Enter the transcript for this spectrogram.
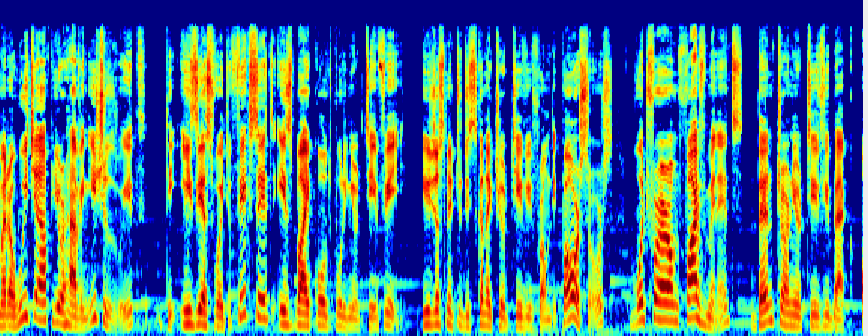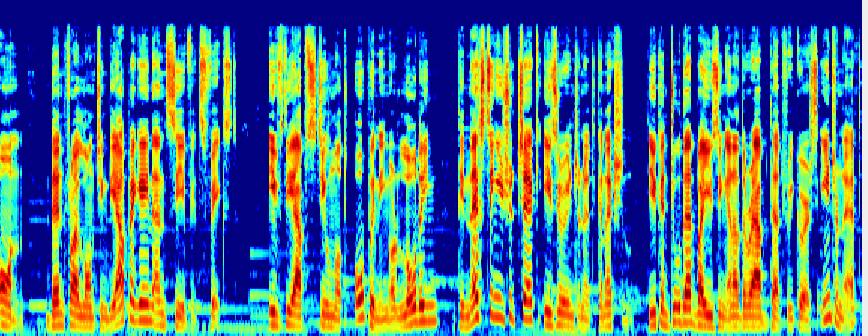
matter which app you're having issues with, the easiest way to fix it is by cold booting your TV. You just need to disconnect your TV from the power source, wait for around 5 minutes, then turn your TV back on. Then try launching the app again and see if it's fixed. If the app's still not opening or loading, the next thing you should check is your internet connection. You can do that by using another app that requires internet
